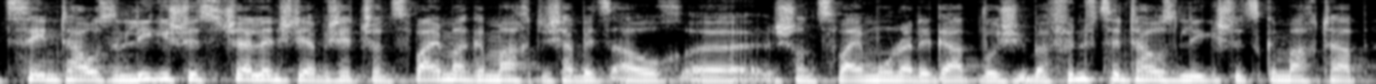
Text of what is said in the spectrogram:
10.000 Liegestütz-Challenge, die habe ich jetzt schon zweimal gemacht. Ich habe jetzt auch äh, schon zwei Monate gehabt, wo ich über 15.000 Liegestütz gemacht habe.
